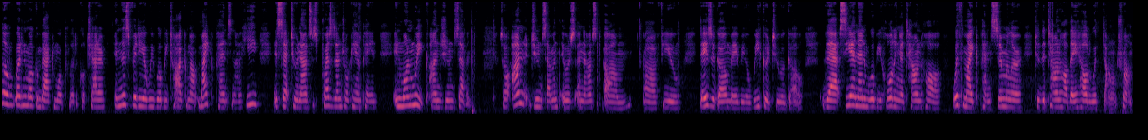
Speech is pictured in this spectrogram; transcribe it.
Hello everybody and welcome back to more political chatter. In this video we will be talking about Mike Pence and how he is set to announce his presidential campaign in one week on June 7th. So on June 7th it was announced um, a few days ago, maybe a week or two ago, that CNN will be holding a town hall with Mike Pence similar to the town hall they held with Donald Trump.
